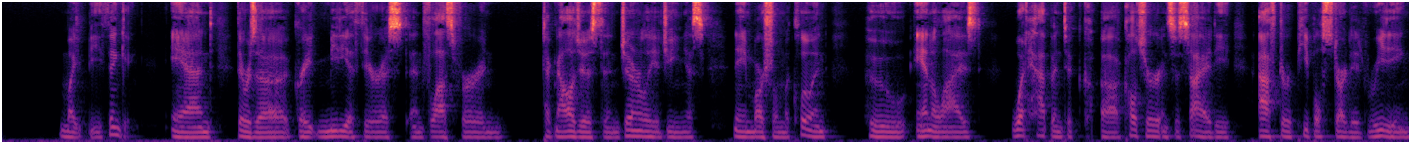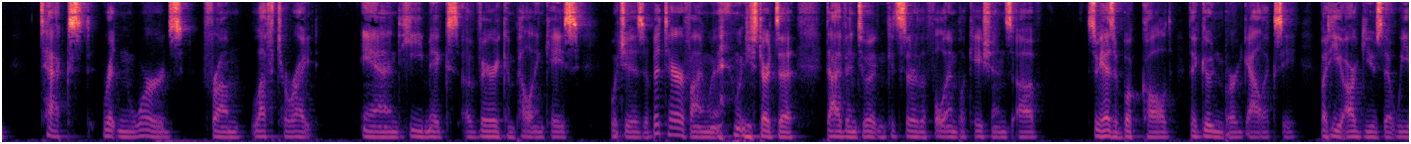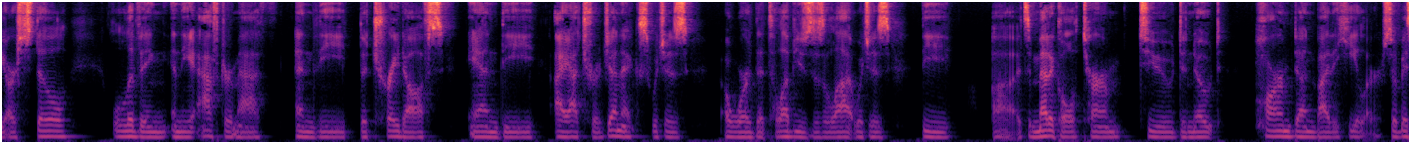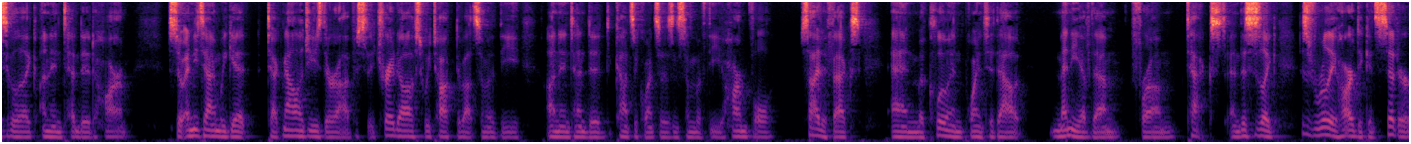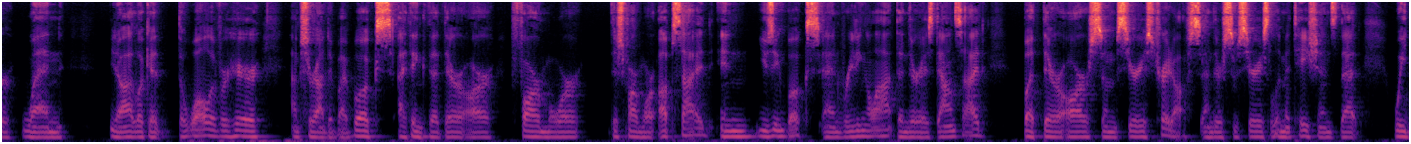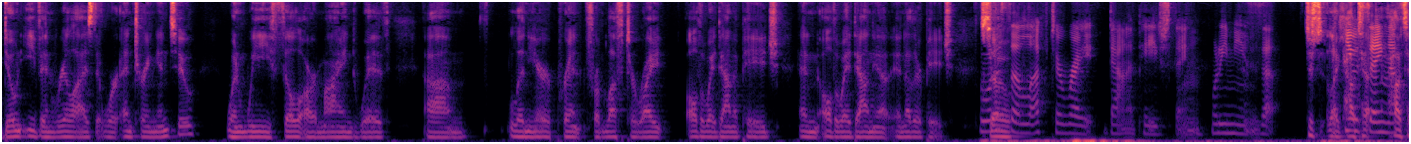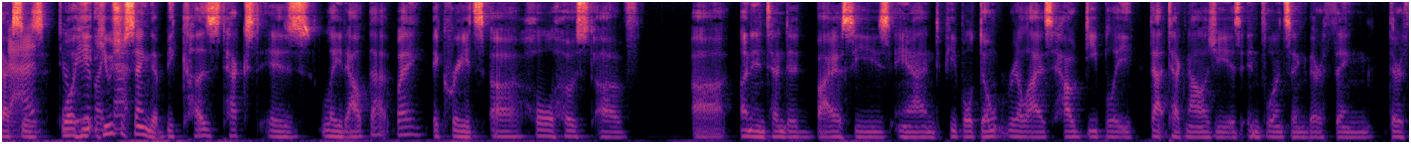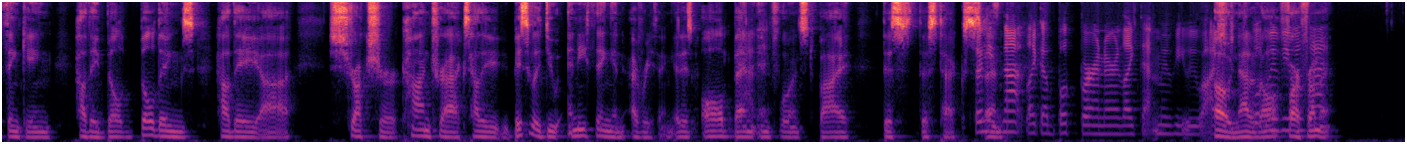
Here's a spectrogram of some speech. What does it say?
might be thinking. And there was a great media theorist and philosopher and technologist and generally a genius named Marshall McLuhan who analyzed what happened to uh, culture and society after people started reading text, written words from left to right and he makes a very compelling case, which is a bit terrifying when, when you start to dive into it and consider the full implications of. So he has a book called The Gutenberg Galaxy, but he argues that we are still living in the aftermath and the the trade-offs and the iatrogenics, which is a word that Taleb uses a lot, which is the uh, it's a medical term to denote harm done by the healer. So basically, like unintended harm. So anytime we get technologies, there are obviously trade-offs. We talked about some of the unintended consequences and some of the harmful side effects, and McLuhan pointed out many of them from text. And this is like this is really hard to consider when you know I look at the wall over here. I'm surrounded by books. I think that there are far more there's far more upside in using books and reading a lot than there is downside. But there are some serious trade-offs and there's some serious limitations that we don't even realize that we're entering into when we fill our mind with um, linear print from left to right all the way down a page and all the way down another page. What so, is the left to right down a page thing? What do you mean? Is that just like, how, te- how text is? Well, he, like he was that? just saying that because text is laid out that way, it creates a whole host of uh, unintended biases, and people don't realize how deeply that technology is influencing their thing, their thinking, how they build buildings, how they uh, structure, contracts, how they basically do anything and everything. It has all been influenced by this this text. So he's and, not like a book burner like that movie we watched. Oh, not what at all. Far from that?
